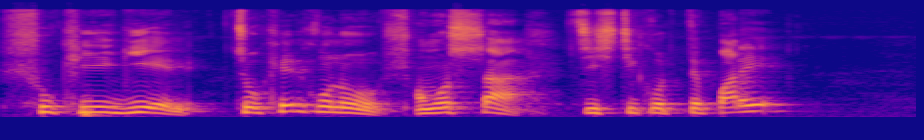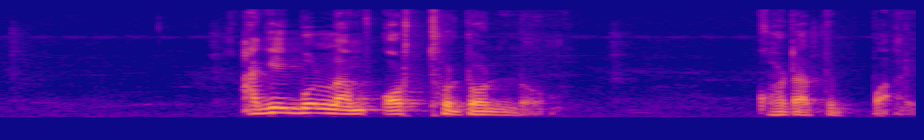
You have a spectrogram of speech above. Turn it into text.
শুকিয়ে গিয়ে চোখের কোনো সমস্যা সৃষ্টি করতে পারে। আগেই বললাম, অর্থদণ্ড ঘটাতে পারে।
